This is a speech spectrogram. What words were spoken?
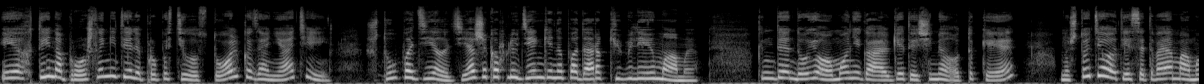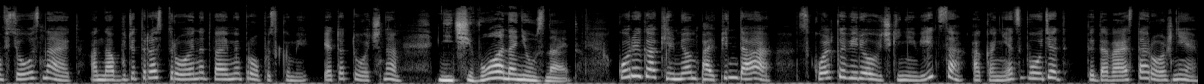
Эх, ты на прошлой неделе пропустила столько занятий. Что поделать, я же коплю деньги на подарок к юбилею мамы. 근데 너희 어머니가 알게 되시면 어떡해? Но что делать, если твоя мама все узнает? Она будет расстроена твоими пропусками. Это точно. Ничего она не узнает. 꼬리가 길면 밟힌다. Сколько веревочки не виться, а конец будет. Ты давай осторожнее.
